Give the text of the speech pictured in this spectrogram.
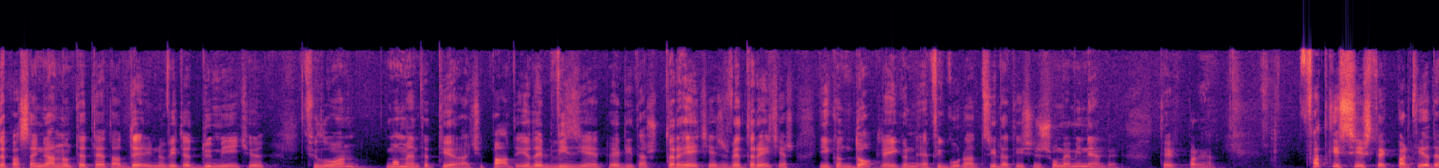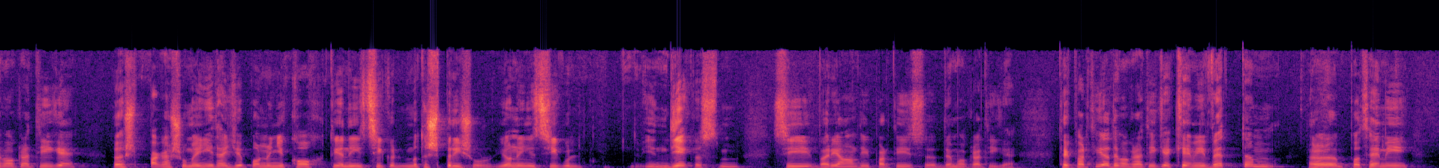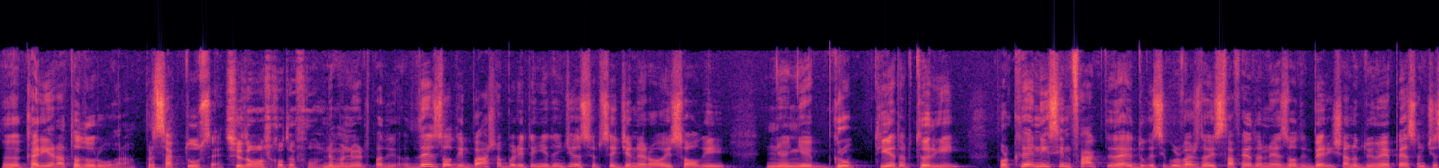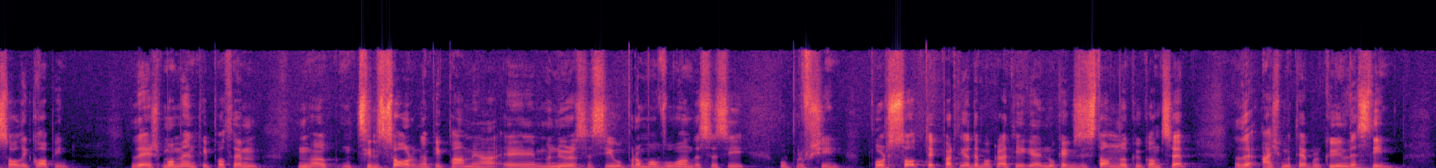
dhe pastaj nga nëntëdhjetë e teta deri në vitet dy mijë që filluan momente të tjera, që pati edhe lëvizje elitash, tërheqjesh, vetëtërheqjesh, ikën Dokle, ikën e figura të cilat ishin shumë eminente tek për Fatkeqësisht tek Partia Demokratike është pak a shumë e njëjta gjë, por në një kohë tjetër, në një cikël më të shprishur, jo në një cikël ndjekës si varianti i Partisë Demokratike. Tek Partia Demokratike kemi vetëm, po themi, karriera të dhuruara, përcaktuese. Sidomos kohët e fundit. Në mënyrë të patjetër. Dhe zoti Basha bëri të njëjtën gjë, sepse gjeneroi, solli një një grup tjetër të ri, Por këtë e nisi në fakt dhe duket sikur vazhdoi stafetën e zotit Berisha në dy mijë e pesën që solli KOP-in. Dhe është momenti po them më cilësor nga pikëpamja e mënyrës se si u promovuan dhe se si u përfshinë. Por sot tek Partia Demokratike nuk ekziston më ky koncept dhe aq më tepër ky investim.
